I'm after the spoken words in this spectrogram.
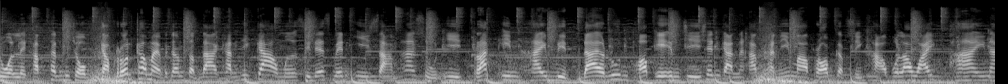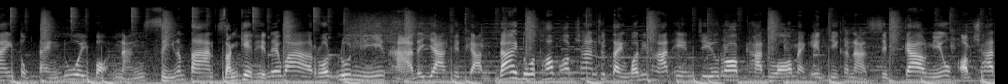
นวลๆเลยครับท่านผู้ชม กับรถเข้าใหม่ประจำสัปดาห์คันที่ 9 Mercedes-Benz E350e Plug-in Hybrid ได้รุ่นท็อป AMG เช่นกันนะครับ คันนี้มาพร้อมกับสีขาวโพลาไว้ภายในตกแต่งด้วยเบาะหนังสีน้ำตาล สังเกตเห็นได้ว่ารถรุ่นนี้หาได้ยากเช่นกัน ได้ตัวท็อปออปชั่นชุดแต่งบอดี้พาร์ท AMG รอบคันล้อแม็ก AMG ขนาด 19 นิ้วออปชั่น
